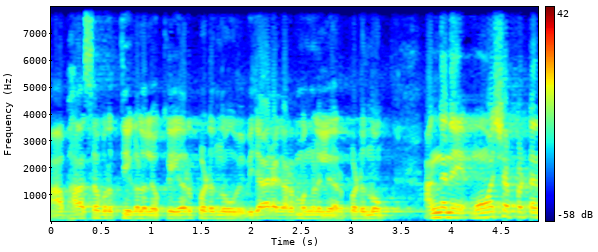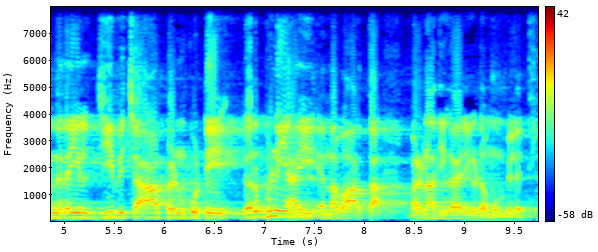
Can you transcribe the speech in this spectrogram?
ആഭാസവൃത്തികളിലൊക്കെ ഏർപ്പെടുന്നു വിചാരകർമ്മങ്ങളിൽ ഏർപ്പെടുന്നു. അങ്ങനെ മോശപ്പെട്ട നിലയിൽ ജീവിച്ച ആ പെൺകുട്ടി ഗർഭിണിയായി എന്ന വാർത്ത ഭരണാധികാരിയുടെ മുമ്പിലെത്തി.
